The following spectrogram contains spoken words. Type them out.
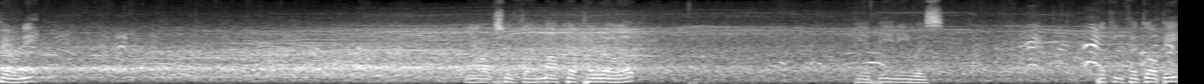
Kearney. Now it's with uh, Marco Parolo. Biabiany was looking for Gobbi.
